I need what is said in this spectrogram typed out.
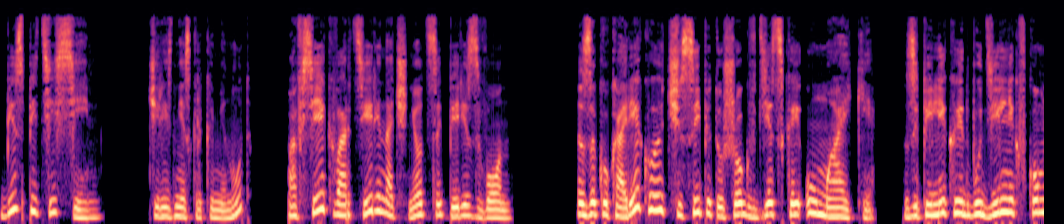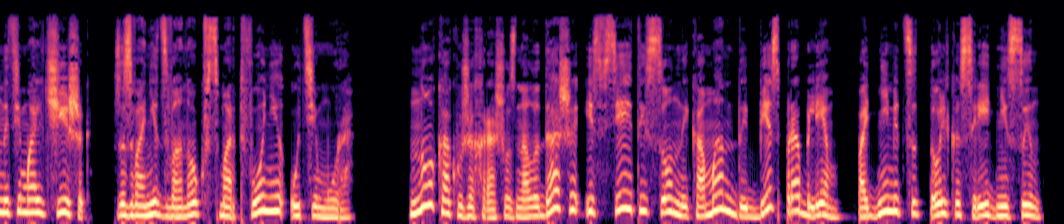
без пяти семь. Через несколько минут по всей квартире начнется перезвон. Закукарекают часы-петушок в детской умайке, Запеликает будильник в комнате мальчишек, зазвонит звонок в смартфоне у Тимура. Но, как уже хорошо знала Даша, из всей этой сонной команды без проблем поднимется только средний сын,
